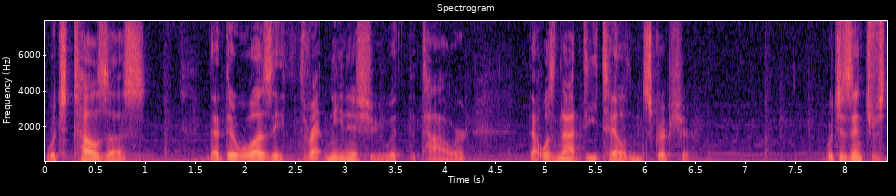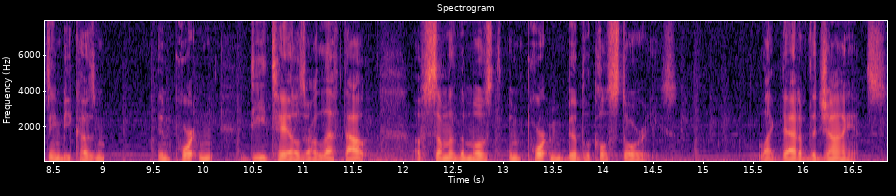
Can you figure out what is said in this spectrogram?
which tells us that there was a threatening issue with the tower that was not detailed in Scripture. Which is interesting because important details are left out of some of the most important biblical stories, like that of the giants.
